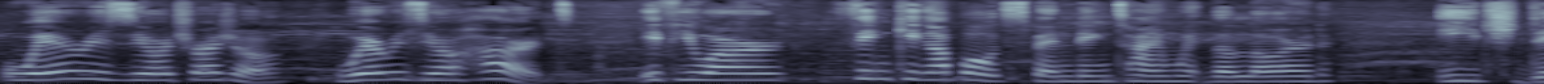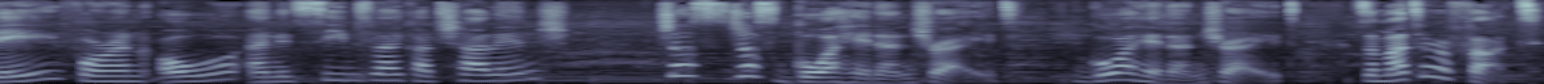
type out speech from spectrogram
where is your treasure? Where is your heart? If you are thinking about spending time with the Lord each day for an hour and it seems like a challenge, just just go ahead and try it. Go ahead and try it. As a matter of fact,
